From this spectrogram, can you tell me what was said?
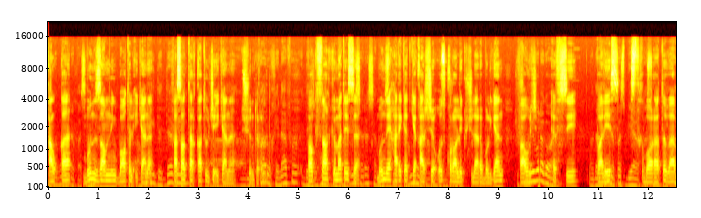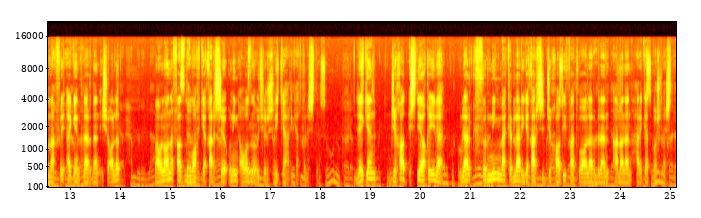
Xalqqa bu nizomning botil ekani, fasod tarqatuvchi ekani tushuntirildi. Pokiston hukumati esa bunday harakatga qarshi o'z qurolli kuchlari bo'lgan Fauj, FC polis, istixboroti va maxfiy agentlardan ish olib, Mavlona Fazlullohga qarshi uning ovozini o'chirishlikka harakat qilishdi. Lekin jihod ishtiyoqi ila ular kufrning makrlariga qarshi jihodiy fatvolar bilan amalan harakat boshlashdi.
